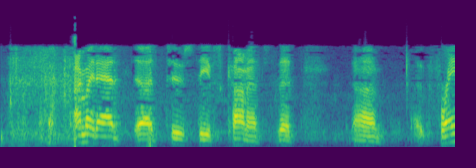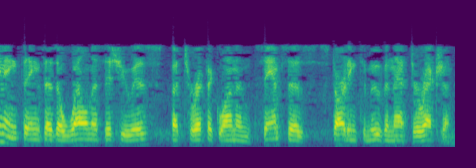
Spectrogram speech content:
I might add uh, to Steve's comments that um, framing things as a wellness issue is a terrific one, and SAMHSA's starting to move in that direction.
